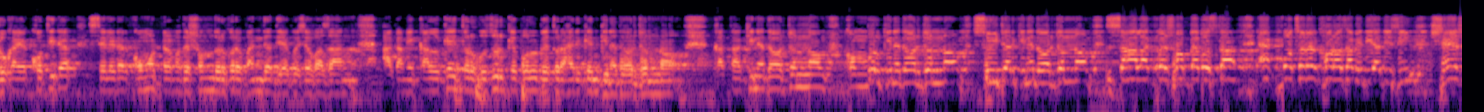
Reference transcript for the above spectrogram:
ঢুকায় ক্ষতিটা ছেলেটার কোমরটার মধ্যে সুন্দর করে বান্ধা দিয়ে কইছে, বাজান, আগামী কালকেই তোর হুজুরকে বলবে তোর হারিকেন কিনে দেওয়ার জন্য কাতা কিনে দেওয়ার জন্য, কম্বল কিনে দেওয়ার জন্য, সুইটার কিনে দেওয়ার জন্য, যা লাগবে সব ব্যবস্থা, এক বছরের খরচ আমি দিয়া দিছি, শেষ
